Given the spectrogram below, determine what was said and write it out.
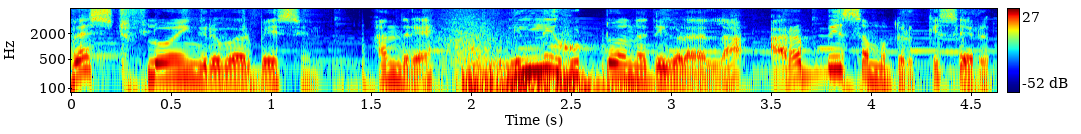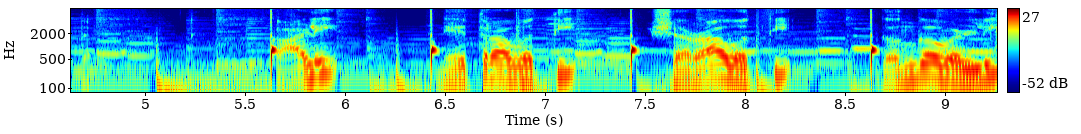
ವೆಸ್ಟ್ ಫ್ಲೋಯಿಂಗ್ ರಿವರ್ ಬೇಸಿನ್ ಅಂದರೆ ಇಲ್ಲಿ ಹುಟ್ಟೋ ನದಿಗಳೆಲ್ಲ ಅರಬ್ಬಿ ಸಮುದ್ರಕ್ಕೆ ಸೇರುತ್ತೆ. ಕಾಳಿ, ನೇತ್ರಾವತಿ, ಶರಾವತಿ, ಗಂಗವಳ್ಳಿ,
